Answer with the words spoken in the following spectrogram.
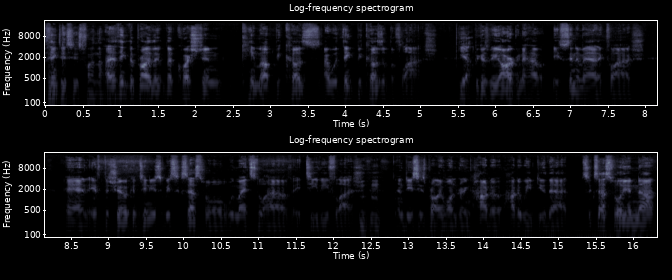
think, think- DC's fine that way. I think the probably the, the question came up because I would think because of the Flash. yeah. because we are going to have a cinematic Flash, and if the show continues to be successful, we might still have a TV Flash. Mm-hmm. And DC's probably wondering how to how do we do that successfully and not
